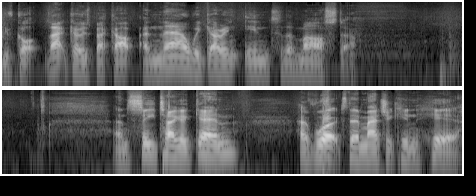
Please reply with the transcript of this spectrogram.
You've got that goes back up, and now we're going into the master. And Setag again have worked their magic in here.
